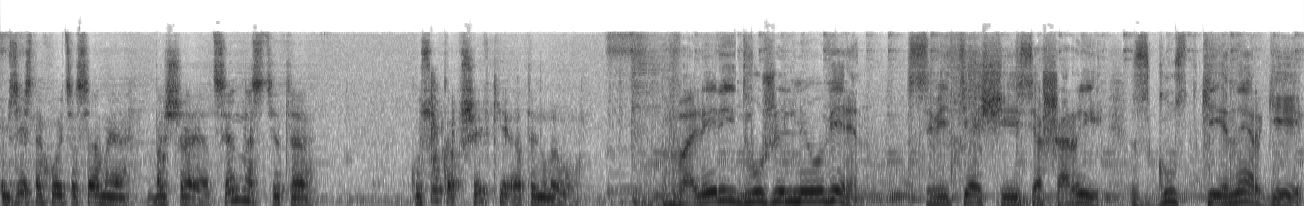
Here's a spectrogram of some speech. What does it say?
Здесь находится самая большая ценность – это кусок обшивки от НЛО. Валерий Двужильный уверен, светящиеся шары, сгустки энергии,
